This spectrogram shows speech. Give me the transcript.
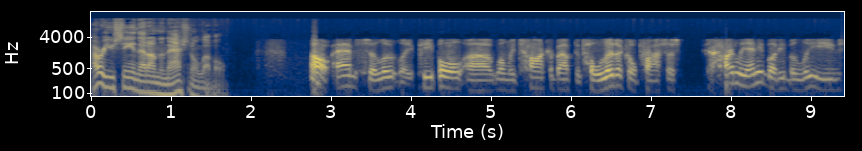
How are you seeing that on the national level? Oh, absolutely. People, uh, when we talk about the political process, hardly anybody believes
